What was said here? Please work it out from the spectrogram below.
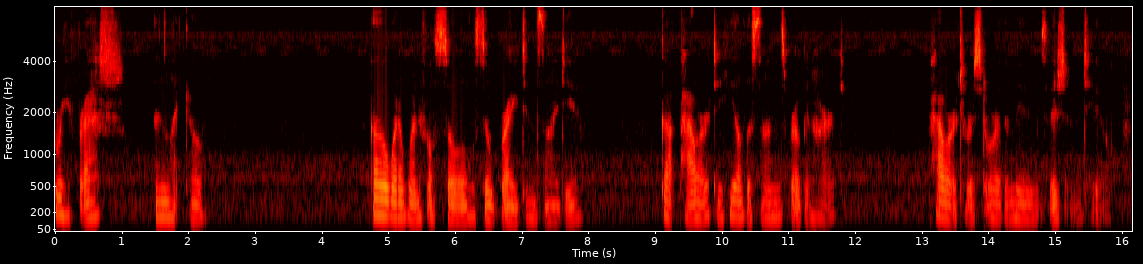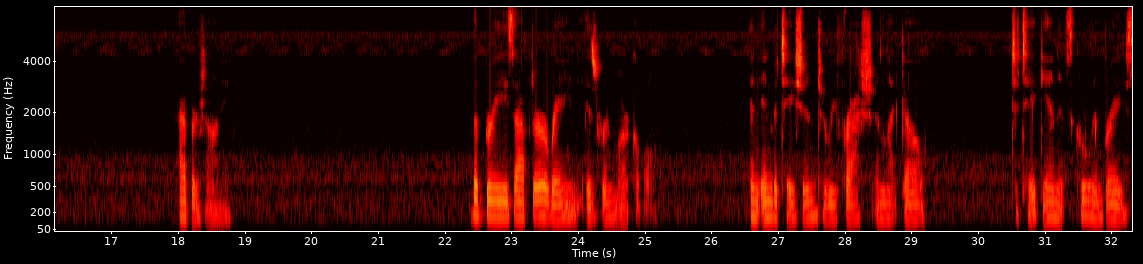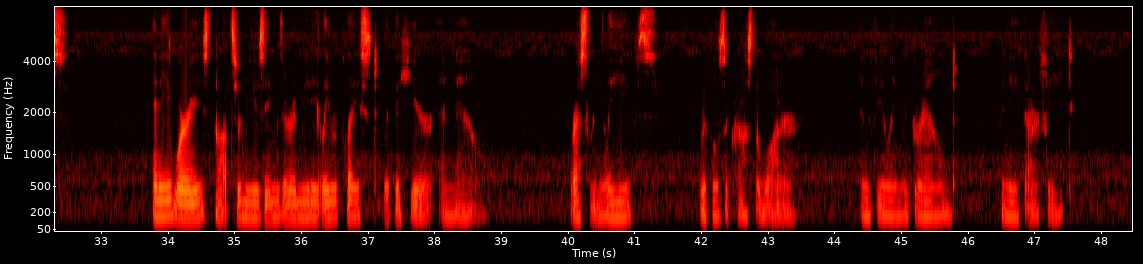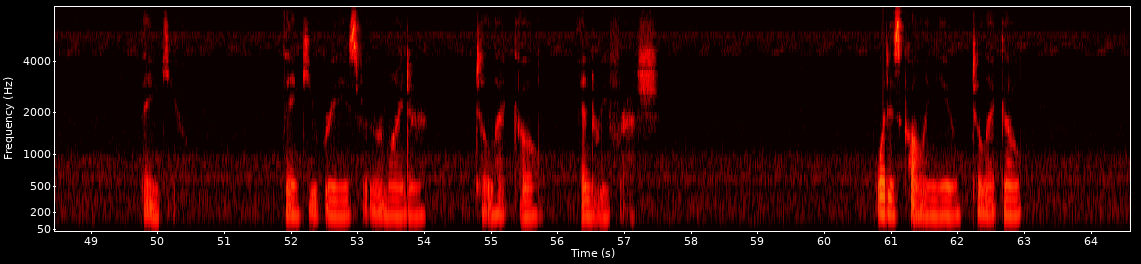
refresh, and let go. Oh, what a wonderful soul so bright inside you. Got power to heal the sun's broken heart, power to restore the moon's vision, too. Abharjani. The breeze after a rain is remarkable, an invitation to refresh and let go, to take in its cool embrace any worries, thoughts, or musings are immediately replaced with the here and now. Rustling leaves, ripples across the water, and feeling the ground beneath our feet. Thank you. Thank you, breeze, for the reminder to let go and refresh. What is calling you to let go?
